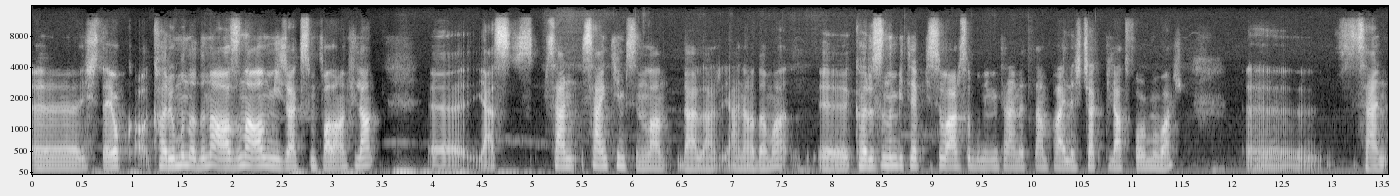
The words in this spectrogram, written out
Ee, işte yok karımın adını ağzına almayacaksın falan filan. Ee, ya sen sen kimsin lan derler yani adama. Ee, karısının bir tepkisi varsa bunu internetten paylaşacak platformu var. Ee, sen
